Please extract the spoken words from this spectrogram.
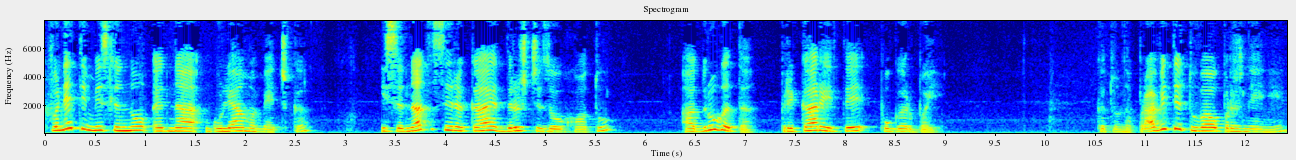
хванете мислено една голяма мечка и с едната си ръка я дръжте за ухото, а другата прикарайте по гърба й. Като направите това упражнение,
